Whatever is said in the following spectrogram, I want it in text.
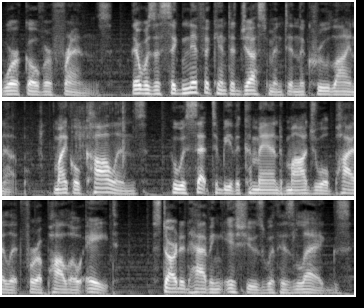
work over friends. There was a significant adjustment in the crew lineup. Michael Collins, who was set to be the command module pilot for Apollo 8, started having issues with his legs.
